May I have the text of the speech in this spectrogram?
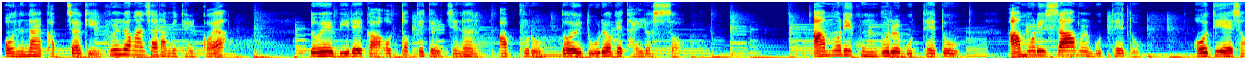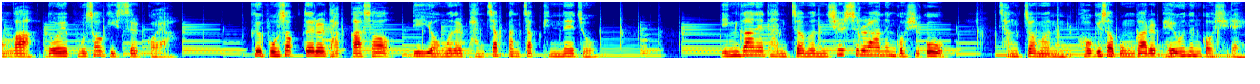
어느 날 갑자기 훌륭한 사람이 될 거야? 너의 미래가 어떻게 될지는 앞으로 너의 노력에 달렸어. 아무리 공부를 못해도, 아무리 싸움을 못해도, 어디에선가 너의 보석이 있을 거야. 그 보석들을 닦아서 네 영혼을 반짝반짝 빛내줘. 인간의 단점은 실수를 하는 것이고, 장점은 거기서 뭔가를 배우는 것이래.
